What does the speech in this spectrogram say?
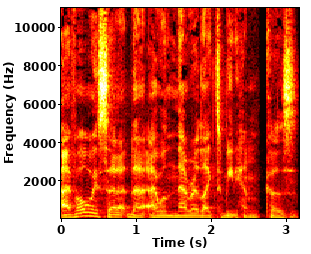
I've always said that I will never like to meet him because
